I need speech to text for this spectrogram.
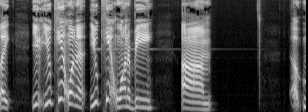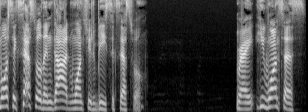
Like you you can't want to you can't want to be um uh, more successful than God wants you to be successful. Right? He wants us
